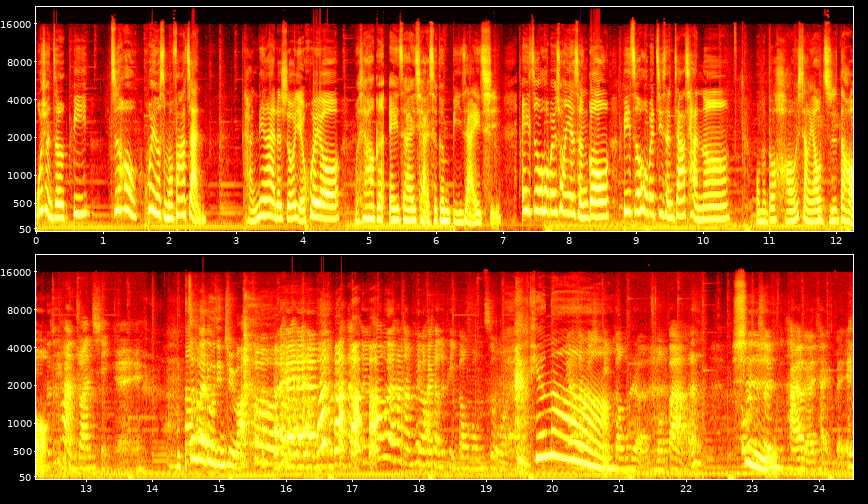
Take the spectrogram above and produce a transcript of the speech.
我选择 B 之后会有什么发展？谈恋爱的时候也会哦，我现在要跟 A 在一起还是跟 B 在一起？A 之后会不会创业成功？B 之后会不会继承家产呢？我们都好想要知道哦。可是他很专情哎，这会录进去吗？对，他为了她男朋友还想去屏东工作哎，天哪！屏东人怎么办？是，他要留在台北。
